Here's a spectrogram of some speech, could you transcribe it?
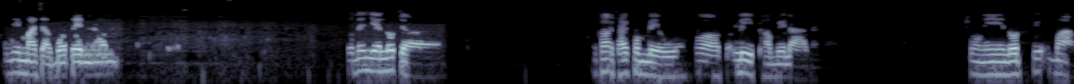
อันนี้มาจากบ่อเตนนะครับตอนนี้เย็นรถจะค่อนข้างใช้ความเร็ว ก็ต้องรีบทำเวลากันช่วงนี้รถเยอะมาก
